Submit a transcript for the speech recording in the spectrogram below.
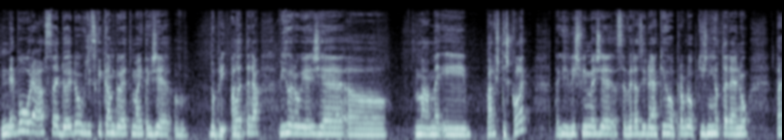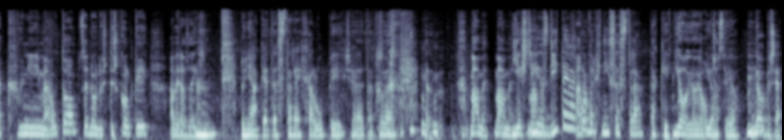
nebourá se, dojedou vždycky kam dojet mají, takže uh, dobrý. Ale teda výhodou je, že uh, máme i pár čtyřkolek, takže když víme, že se vyrazí do nějakého opravdu obtížného terénu, tak vyměníme auto, sednou do čtyřkolky a vyrazejí. Mm. Do nějaké té staré chalupy, že takové. Máme, máme. Ještě máme. jezdíte jako ano. vrchní sestra taky? Jo, jo, jo, občas jo. jo. Mm. Dobře,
